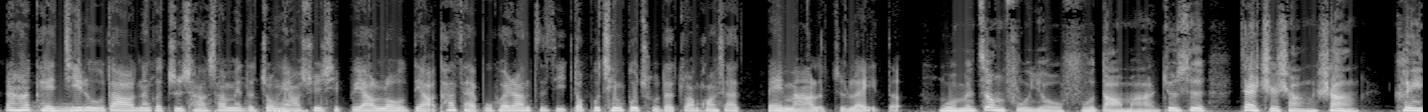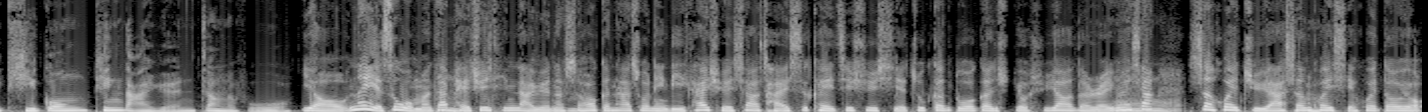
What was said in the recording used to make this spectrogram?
让他可以记录到那个职场上面的重要讯息，不要漏掉，他才不会让自己都不清不楚的状况下被骂了之类的。我们政府有辅导嘛？就是在职场上。可以提供听打员这样的服务，有，那也是我们在培训听打员的时候跟他说，你离开学校才是可以继续协助更多更有需要的人，因为像社会局啊、生辉协会都有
